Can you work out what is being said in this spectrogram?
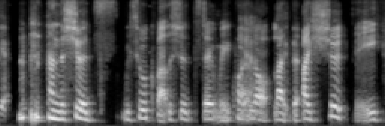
Yeah. and the shoulds, we talk about the shoulds, don't we, quite yeah. a lot, like that I should be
